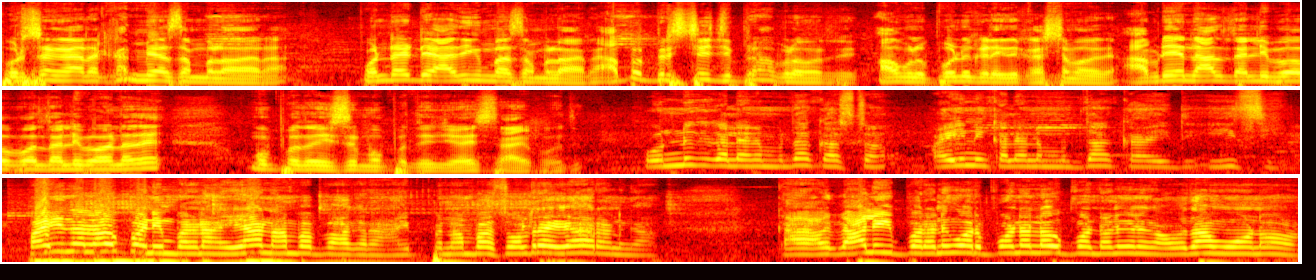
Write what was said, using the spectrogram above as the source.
புருஷங்காரன் கம்மியாக சம்பளம் வரான் பொண்டாட்டி அதிகமாக சம்பளம் வரும் அப்போ பிரிஸ்டேஜ் ப்ராப்ளம் வருது. அவங்களுக்கு பொண்ணு கிடைக்கிறது கஷ்டமாகுது அப்படியே நாள் தள்ளி போக போக தள்ளி போனது முப்பது வயசு முப்பத்தஞ்சு வயசு ஆகி போகுது. பொண்ணுக்கு கல்யாணம் பண்ணி தான் கஷ்டம். பையனுக்கு கல்யாணம் பண்ணி தான் க- இது ஈஸி பையனை லவ் பண்ணி போனா ஏன் நம்ம பார்க்குறேன்? இப்போ நம்ம சொல்கிற யாரானுங்க? க வேலைக்கு போகிறானுங்க ஒரு பொண்ணை லவ் பண்ணுறானுங்க எனக்கு அவள் தான் ஓணும்.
